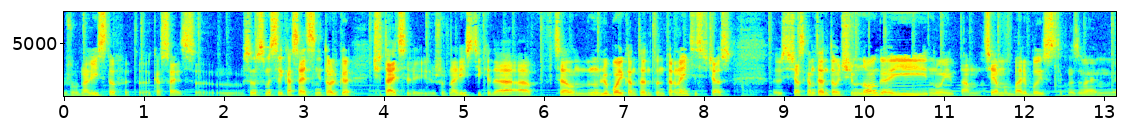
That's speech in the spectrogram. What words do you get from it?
журналистов, это касается, в смысле, касается не только читателей журналистики, да, а в целом, ну, любой контент в интернете сейчас Сейчас контента очень много, и, ну, и там тема борьбы с так называемыми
